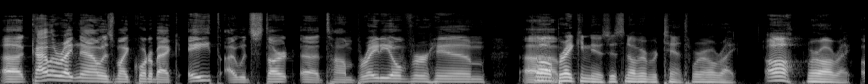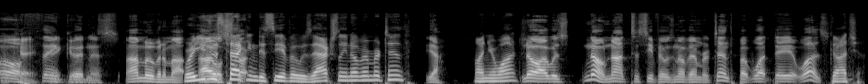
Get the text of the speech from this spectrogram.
Uh, Kyler right now is my quarterback eighth. I would start uh, Tom Brady over him. oh, breaking news. It's November 10th. We're all right. Oh, We're all right. Oh, Okay, thank, thank goodness. goodness. I'm moving them up. Were you I will just start- checking to see if it was actually November 10th Yeah. on your watch? No, I was no, not to see if it was November 10th, but what day it was. Gotcha.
